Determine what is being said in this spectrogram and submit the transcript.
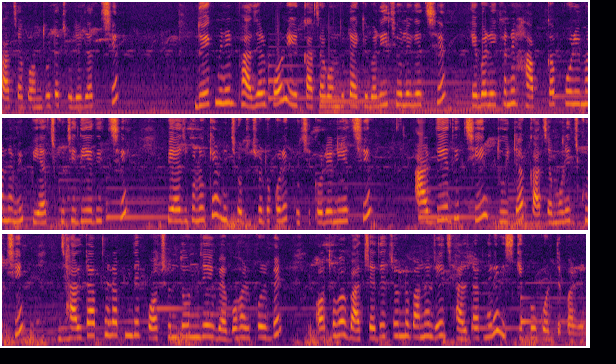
কাঁচা গন্ধটা চলে যাচ্ছে। দু এক মিনিট ভাজার পর এর কাঁচা গন্ধটা একেবারেই চলে গেছে। এবার এখানে হাফ কাপ পরিমাণ আমি পেঁয়াজ কুচি দিয়ে দিচ্ছি। পেঁয়াজগুলোকে আমি ছোট ছোট করে কুচি করে নিয়েছি। আর দিয়ে দিচ্ছি দুইটা কাঁচামরিচ কুচি। ঝালটা আপনারা আপনাদের পছন্দ অনুযায়ী ব্যবহার করবেন অথবা বাচ্চাদের জন্য বানালে ঝালটা আপনারা স্কিপও করতে পারেন।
